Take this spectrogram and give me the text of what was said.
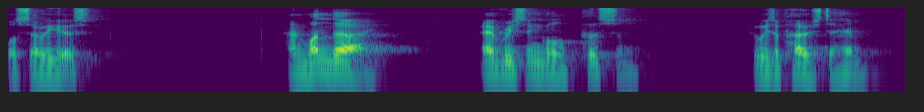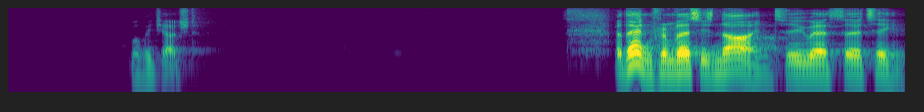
Well, so he is. And one day, every single person who is opposed to him will be judged. But then from verses 9 to uh, 13,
